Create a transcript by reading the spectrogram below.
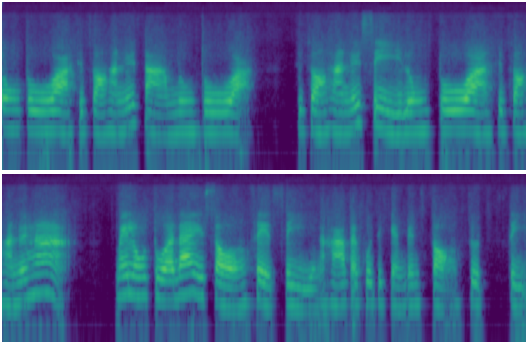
ลงตัวสิบสองหารด้วยสามลงตัวสิบสองหารด้วยสี่ลงตัวสิบสองหารด้วยห้าไม่ลงตัวได้สองเศษสี่นะคะ แต่ครูจะเขียนเป็นสองจุดสี่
